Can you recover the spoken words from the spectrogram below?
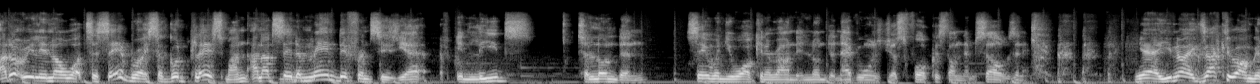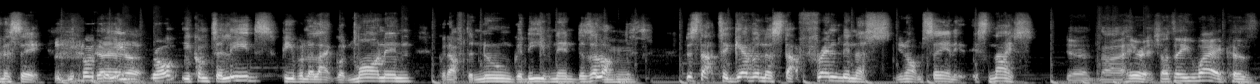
I don't really know what to say, bro. It's a good place, man. And I'd say the main difference is, yeah, in Leeds to London. Say when you're walking around in London, everyone's just focused on themselves, isn't it? yeah, you know exactly what I'm gonna say. You come to Leeds, yeah. bro. You come to Leeds, people are like, good morning, good afternoon, good evening. There's a lot, Mhm. just that togetherness, that friendliness. You know what I'm saying? It, it's nice. Yeah, nah, I hear it. Shall I tell you why? Because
